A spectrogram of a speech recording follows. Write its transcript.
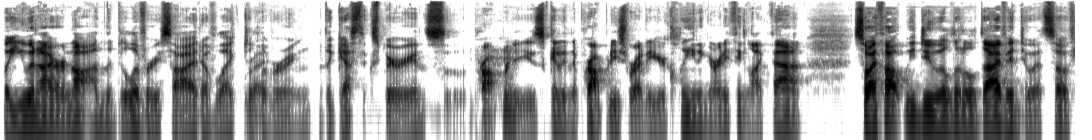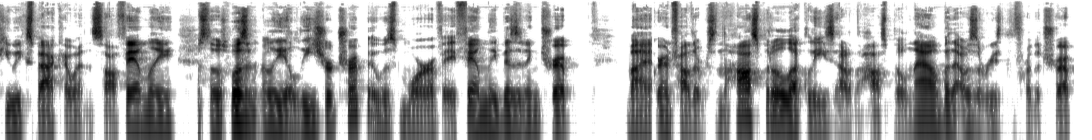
but you and I are not on the delivery side of like delivering right. the guest experience, the mm-hmm. properties, mm-hmm. getting the properties ready, or cleaning or anything like that. So I thought we'd do a little dive into it. So a few weeks back, I went and saw family. So this wasn't really a leisure trip; it was more of a family visiting trip. My grandfather was in the hospital. Luckily, he's out of the hospital now, but that was the reason for the trip.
